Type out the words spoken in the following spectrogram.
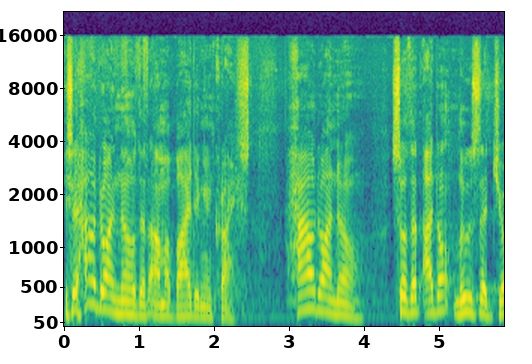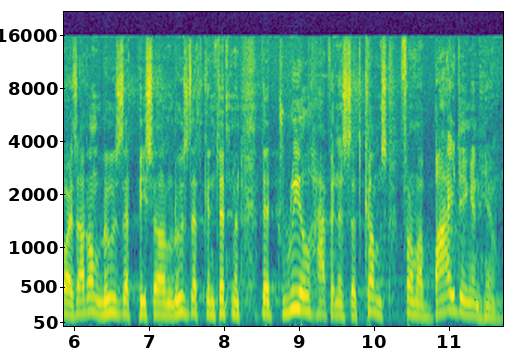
You say, How do I know that I'm abiding in Christ? How do I know? So that I don't lose that joy, I don't lose that peace, I don't lose that contentment, that real happiness that comes from abiding in Him.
